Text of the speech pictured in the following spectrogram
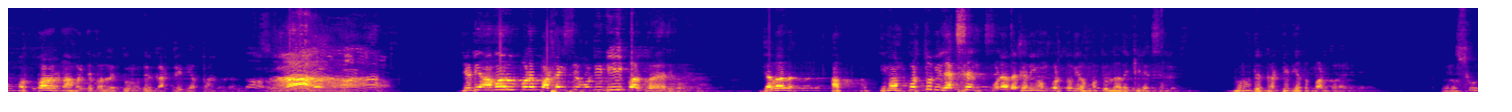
উম্মত পার না হইতে পারলে দুরুদের দিয়া পার যেটি আমার উপরে পাঠাইছে, ওটি দিয়েই পার করা দিব। জালাল ইমাম কর্তবী লেখছেন। পড়ে দেখেন ইমাম কর্তবী রহমতুল্লাহ কি লেখছেন। দুরুদের কাঠি দিয়ে তো পার করা দিবে। রসুল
